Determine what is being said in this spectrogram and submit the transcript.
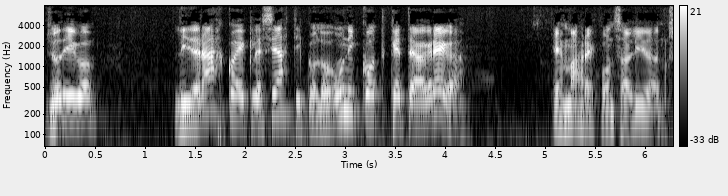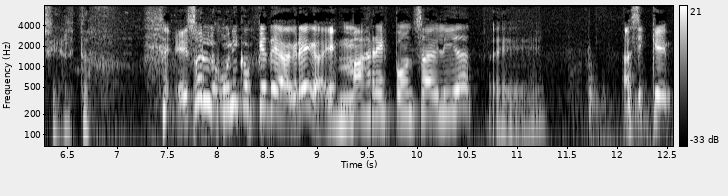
Yo digo, liderazgo eclesiástico, lo único que te agrega es más responsabilidad. Cierto. Eso es lo único que te agrega, es más responsabilidad. Así que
